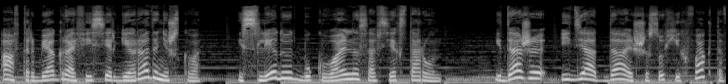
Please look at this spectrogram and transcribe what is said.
автор биографии Сергия Радонежского исследует буквально со всех сторон. И даже, идя дальше сухих фактов,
